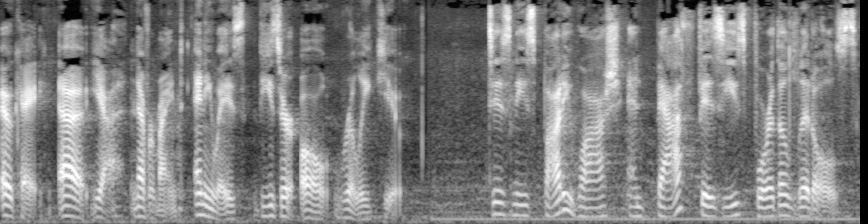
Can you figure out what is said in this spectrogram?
Okay, uh, yeah, never mind. Anyways, these are all really cute. Disney's body wash and bath fizzies for the littles.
